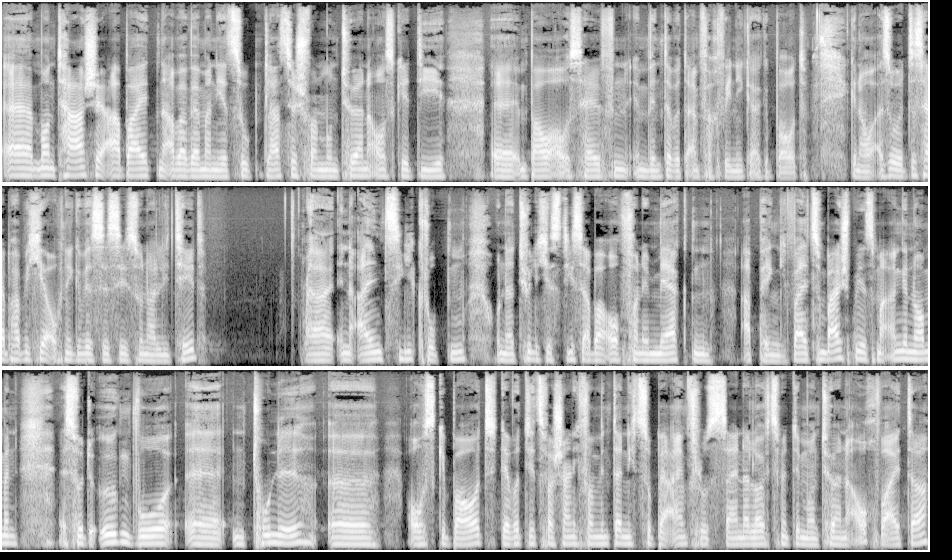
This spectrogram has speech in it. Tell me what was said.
äh, Montagearbeiten, aber wenn man jetzt so klassisch von Monteuren ausgeht, die äh, im Bau aushelfen, im Winter wird einfach weniger gebaut. Genau, also deshalb habe ich hier auch eine gewisse Saisonalität. Äh, in allen Zielgruppen. Und natürlich ist dies aber auch von den Märkten abhängig, weil zum Beispiel jetzt mal angenommen, es wird irgendwo äh, ein Tunnel äh, ausgebaut, der wird jetzt wahrscheinlich vom Winter nicht so beeinflusst sein, da läuft es mit den Monteuren auch weiter.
